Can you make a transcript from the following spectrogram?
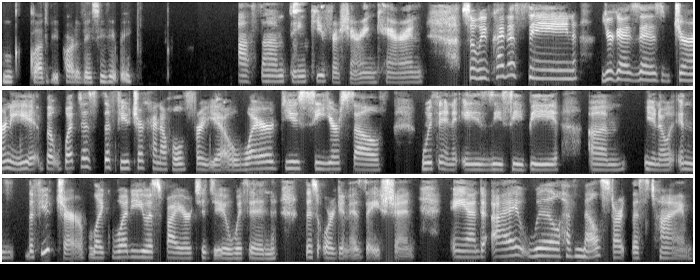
I'm glad to be part of AZCB. Awesome. Thank you for sharing, Karen. So we've kind of seen your guys' journey, but what does the future kind of hold for you? Where do you see yourself within AZCB, um, you know, in the future? Like, what do you aspire to do within this organization? And I will have Mel start this time.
